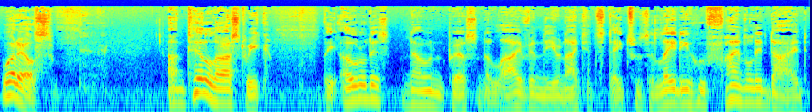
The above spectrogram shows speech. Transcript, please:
What else? Until last week, the oldest known person alive in the United States was a lady who finally died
